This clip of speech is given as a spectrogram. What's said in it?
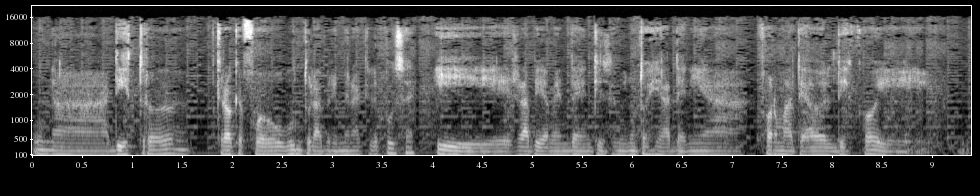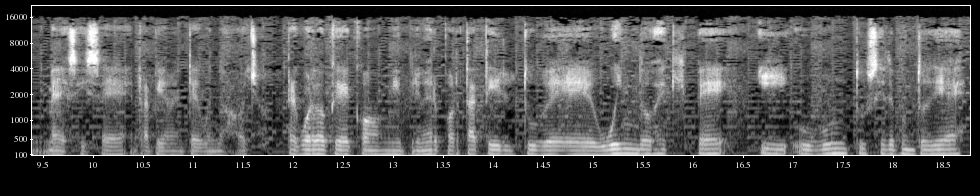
una distro, creo que fue Ubuntu la primera que le puse y rápidamente en 15 minutos ya tenía formateado el disco y me deshice rápidamente Windows 8. Recuerdo que con mi primer portátil tuve Windows XP y Ubuntu 7.10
